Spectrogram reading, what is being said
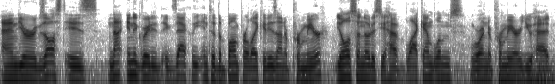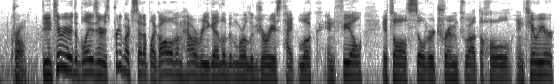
and your exhaust is not integrated exactly into the bumper like it is on a Premier. You'll also notice you have black emblems, where on the Premier you had chrome. The interior of the Blazer is pretty much set up like all of them, however you get a little bit more luxurious type look and feel. It's all silver trim throughout the whole interior.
